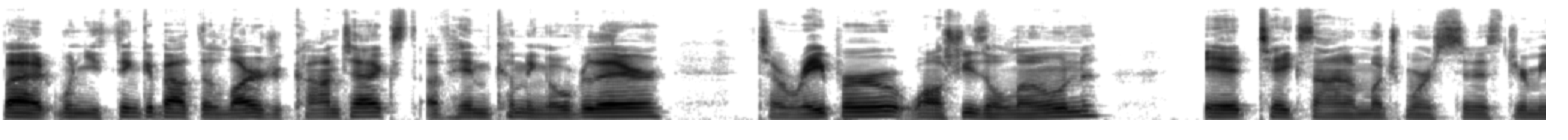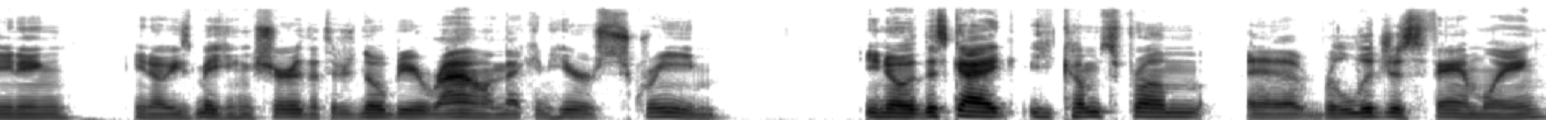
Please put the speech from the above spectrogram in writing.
But when you think about the larger context of him coming over there to rape her while she's alone, it takes on a much more sinister meaning. You know, he's making sure that there's nobody around that can hear her scream. You know, this guy, he comes from a religious family,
